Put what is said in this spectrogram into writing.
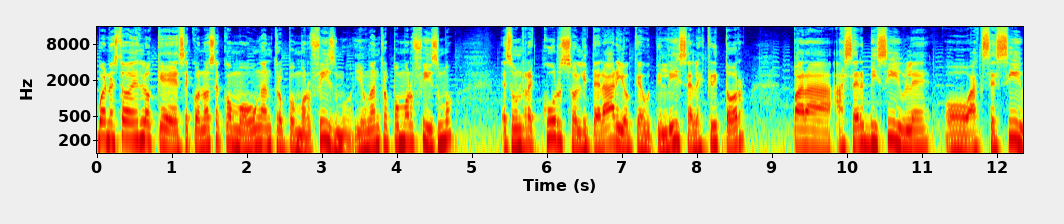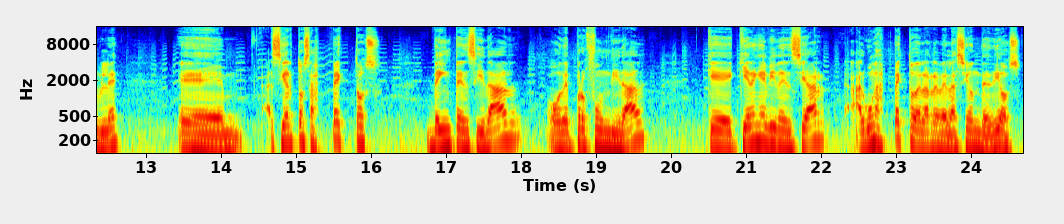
Bueno, esto es lo que se conoce como un antropomorfismo. Y un antropomorfismo es un recurso literario que utiliza el escritor para hacer visible o accesible eh, ciertos aspectos de intensidad o de profundidad que quieren evidenciar algún aspecto de la revelación de Dios.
